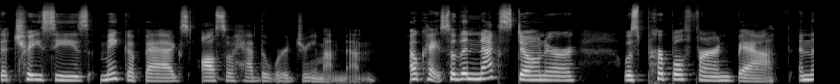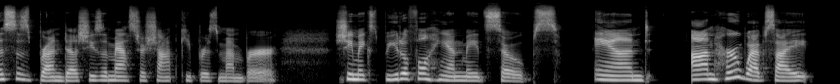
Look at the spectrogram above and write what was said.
that Tracy's makeup bags also had the word dream on them. Okay, so the next donor was Purple Fern Bath, and this is Brenda. She's a Master Shopkeepers member. She makes beautiful handmade soaps. And On her website,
